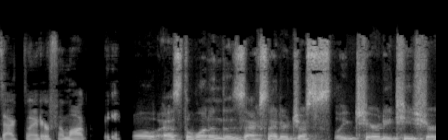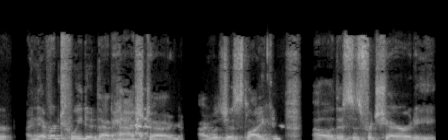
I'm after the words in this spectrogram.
Zack Snyder filmography. Well, as the one in the Zack Snyder Justice League charity T-shirt, I never tweeted that hashtag. I was just like, "Oh, this is for charity.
